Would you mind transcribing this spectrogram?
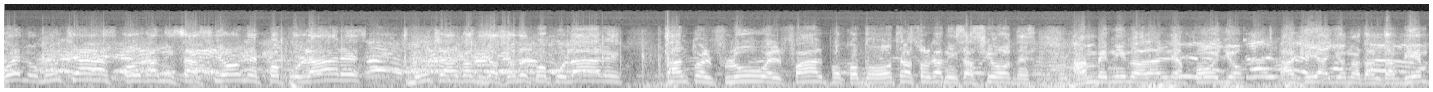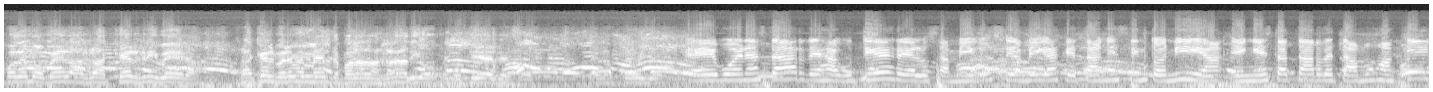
Bueno, muchas organizaciones populares, muchas organizaciones populares, tanto el FLU, el FALPO, como otras organizaciones, han venido a darle apoyo aquí a Jonathan. También podemos ver a Raquel Rivera. Raquel, brevemente para la radio, Gutiérrez. Eh, buenas tardes a Gutiérrez a los amigos y amigas que están en sintonía. En esta tarde estamos aquí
